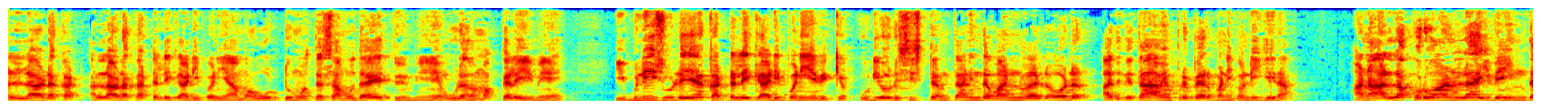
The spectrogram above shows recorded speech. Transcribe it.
அல்லாட கட் அல்லாட கட்டளைக்கு அடிபணியாம ஒட்டுமொத்த சமுதாயத்தையுமே உலக மக்களையுமே இப்லீஸுடைய கட்டளைக்கு அடிபணிய வைக்கக்கூடிய ஒரு சிஸ்டம் தான் இந்த ஒன் வேர்ல்ட் ஆர்டர் அதுக்கு தான் அவன் ப்ரிப்பேர் பண்ணி கொண்டு இருக்கிறான் ஆனா அல்லாஹ் குர்ஆன்ல இவன் இந்த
